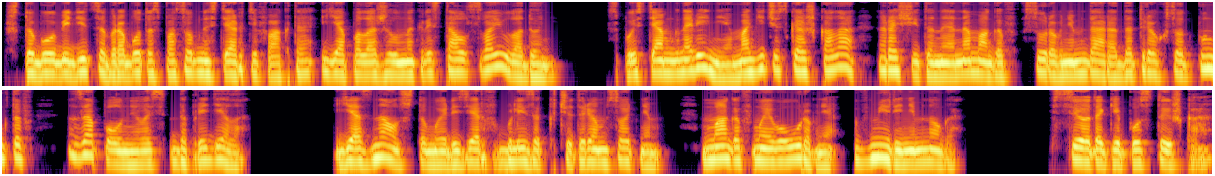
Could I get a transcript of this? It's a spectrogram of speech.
Чтобы убедиться в работоспособности артефакта, я положил на кристалл свою ладонь. Спустя мгновение магическая шкала, рассчитанная на магов с уровнем дара до 300 пунктов, заполнилась до предела. Я знал, что мой резерв близок к четырем сотням. Магов моего уровня в мире немного. все таки пустышка»,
